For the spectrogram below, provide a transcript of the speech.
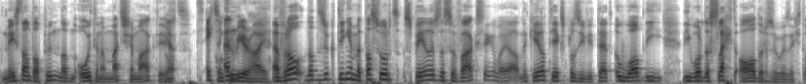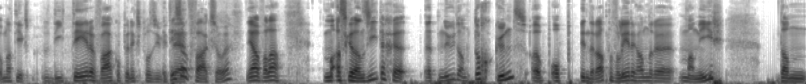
het meeste aantal punten dat hij ooit in een match gemaakt heeft. Ja, het is echt zijn career high. En vooral, dat is ook dingen met dat soort spelers, dat ze vaak zeggen van ja, een keer dat die explosiviteit... Oh, wat, die, die worden slecht ouder, zogezegd. Omdat die, die teren vaak op hun Het explosiviteit. is ook vaak zo, hè? Ja, voilà. Maar als je dan ziet dat je het nu dan toch kunt, op, op inderdaad een volledig andere manier, dan,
